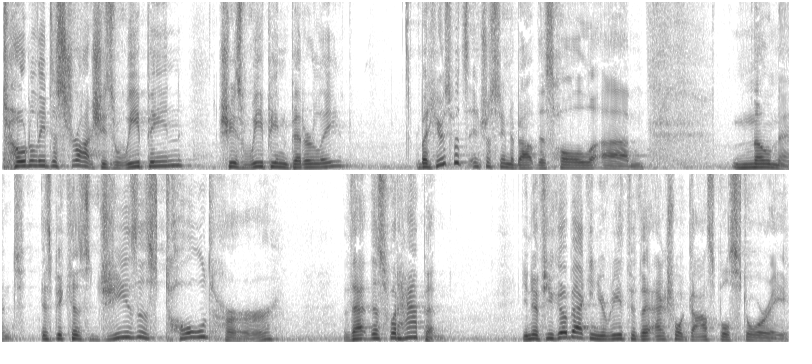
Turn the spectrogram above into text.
totally distraught. She's weeping, she's weeping bitterly. But here's what's interesting about this whole um, moment is because Jesus told her that this would happen. You know, if you go back and you read through the actual gospel story,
